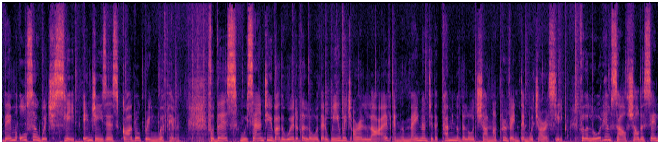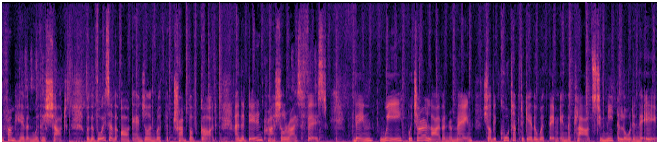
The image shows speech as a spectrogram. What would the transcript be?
them also which sleep in Jesus God will bring with him. For this we say unto you by the word of the Lord, that we which are alive and remain unto the coming of the Lord shall not prevent them which are asleep. For the Lord himself shall descend from heaven with a shout, with the voice of the archangel, and with the trump of God, and the dead in Christ shall rise first. Then we, which are alive and remain, shall be caught up together with them in the clouds to meet the Lord in the air.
